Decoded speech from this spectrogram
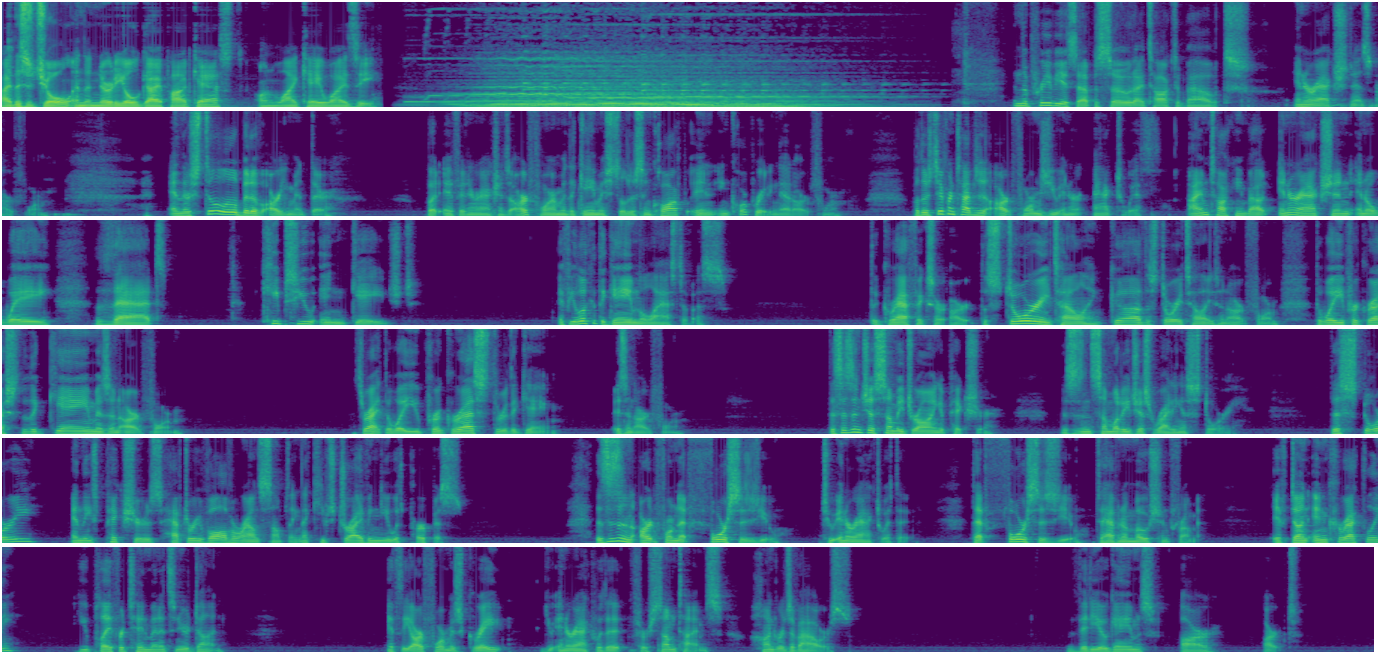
Hi, this is Joel and the Nerdy Old Guy podcast on YKYZ. In the previous episode, I talked about interaction as an art form. And there's still a little bit of argument there. But if interaction is art form, the game is still just incorporating that art form. But there's different types of art forms you interact with. I'm talking about interaction in a way that keeps you engaged. If you look at the game The Last of Us, the graphics are art. The storytelling, God, the storytelling is an art form. The way you progress through the game is an art form. That's right, the way you progress through the game is an art form. This isn't just somebody drawing a picture. This isn't somebody just writing a story. This story and these pictures have to revolve around something that keeps driving you with purpose. This is an art form that forces you to interact with it, that forces you to have an emotion from it. If done incorrectly, you play for 10 minutes and you're done. If the art form is great, you interact with it for sometimes hundreds of hours. Video games are art.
